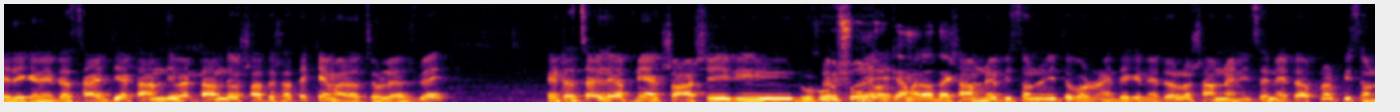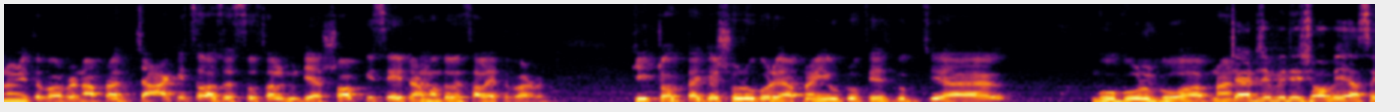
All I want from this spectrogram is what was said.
এই দেখেন এটা সাইড দিয়ে টান দিবেন টান দেওয়ার সাথে সাথে ক্যামেরা চলে আসবে। এটা চাইলে আপনি একশো আশি খুবই সুন্দর ক্যামেরা দেখেন। সামনে পিছনে নিতে পারবেন। দেখেন এটা হলো সামনে নিচেন এটা আপনার পিছনে নিতে পারবেন। আপনার যা কিছু আছে সোশ্যাল মিডিয়া সব কিছু এটার মাধ্যমে চালাতে পারবেন। টিকটক থেকে শুরু করে আপনার ইউটিউব ফেসবুক গুগল গো আপনার চ্যাট জিবিটি সবই আছে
